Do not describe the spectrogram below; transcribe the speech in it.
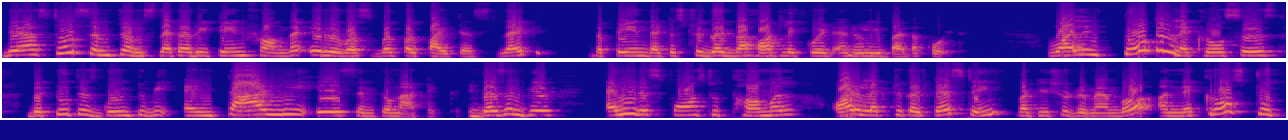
there are still symptoms that are retained from the irreversible pulpitis like the pain that is triggered by hot liquid and relieved by the cold. While in total necrosis, the tooth is going to be entirely asymptomatic. It doesn't give any response to thermal or electrical testing, but you should remember a necrosed tooth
